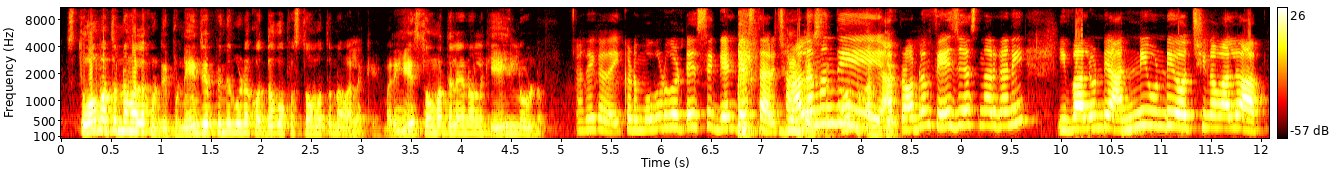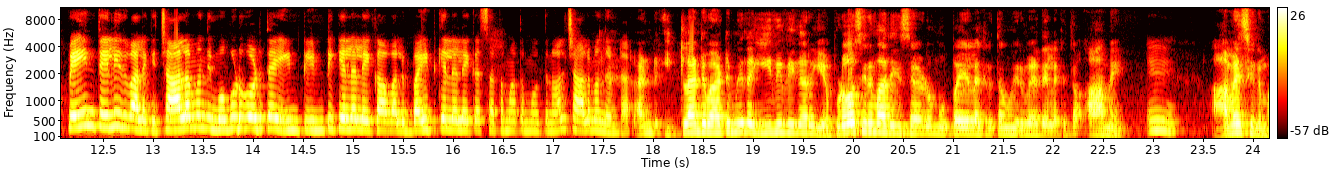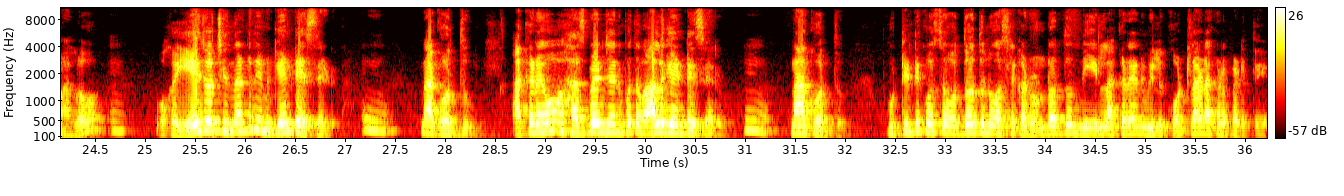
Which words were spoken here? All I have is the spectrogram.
స్తోమతున్న వాళ్ళకు ఉంటుంది ఇప్పుడు నేను చెప్పింది కూడా కొద్ది గొప్ప స్తోమతున్న ఉన్న వాళ్ళకి. మరి ఏ స్తోమత లేని వాళ్ళకి ఏ ఇల్లు ఉండదు. అదే కదా ఇక్కడ మొగుడు కొట్టేస్తే గెంటేస్తారు. చాలా. మంది. ఆ ప్రాబ్లం ఫేస్ చేస్తున్నారు కానీ ఇవాళ ఉండి అన్ని ఉండి వచ్చిన వాళ్ళు ఆ పెయిన్ తెలియదు వాళ్ళకి. చాలా మంది మొగుడు కొడితే ఇంటి ఇంటికి వెళ్ళలేక వాళ్ళు బయటికి వెళ్ళలేక సతమతం అవుతున్న వాళ్ళు చాలా మంది ఉంటారు. అండ్ ఇట్లాంటి వాటి మీద ఈవివి గారు ఎప్పుడో సినిమా తీశాడు ముప్పై ఏళ్ళ క్రితం ఇరవై ఐదేళ్ళ క్రితం ఆమె. ఆమె సినిమాలో ఒక ఏజ్ వచ్చిందంటే నేను గెంటేస్తాడు. నాకు వద్దు అక్కడేమో హస్బెండ్ చనిపోతే వాళ్ళు గెంటేశారు. నాకు వద్దు పుట్టింటికి వస్తే వద్దొద్దు నువ్వు అసలు ఇక్కడ ఉండొద్దు నీ ఇల్లు అక్కడే వీళ్ళు కొట్లాడి అక్కడ పెడితే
